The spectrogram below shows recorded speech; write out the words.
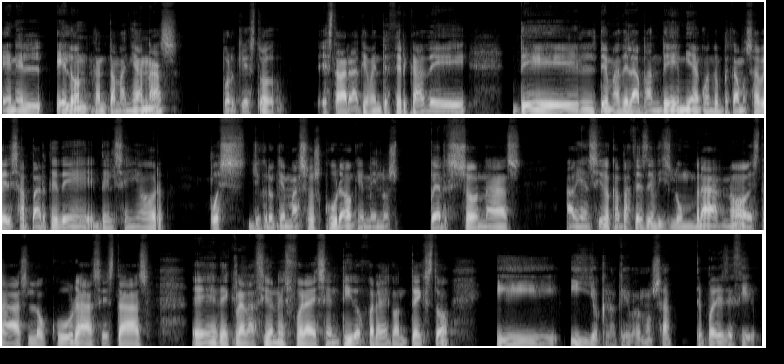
en el Elon Cantamañanas, porque esto estaba relativamente cerca de del tema de la pandemia, cuando empezamos a ver esa parte de, del señor, pues yo creo que más oscura o que menos personas habían sido capaces de vislumbrar, ¿no? Estas locuras, estas eh, declaraciones fuera de sentido, fuera de contexto. Y, yo creo que vamos a. Te puedes decir.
